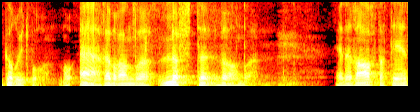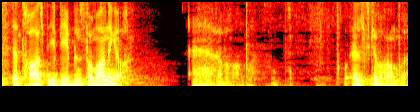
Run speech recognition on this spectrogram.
går ut på. Å ære hverandre, løfte hverandre. Er det rart at det er sentralt i Bibelens formaninger? Ære hverandre Sant? og elske hverandre.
